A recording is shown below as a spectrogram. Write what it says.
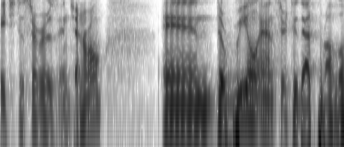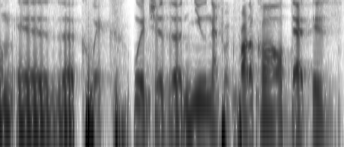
H2 servers in general. And the real answer to that problem is uh, which is a new network protocol that is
